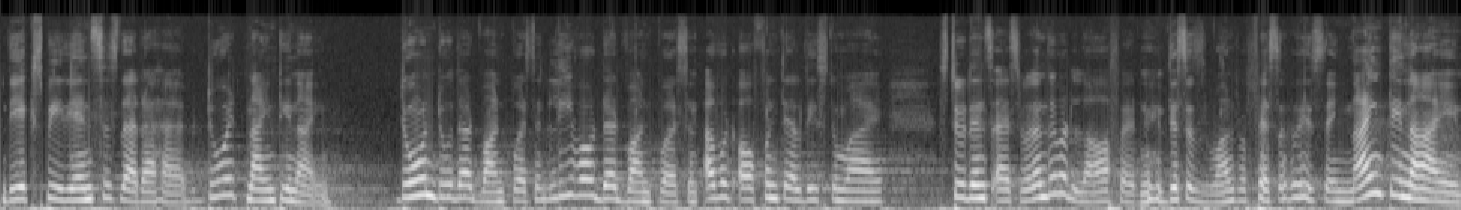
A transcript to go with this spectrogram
the experiences that I have. Do it 99. Don't do that 1%. Person. Leave out that 1%. Person. I would often tell this to my students as well, and they would laugh at me. This is one professor who is saying 99.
